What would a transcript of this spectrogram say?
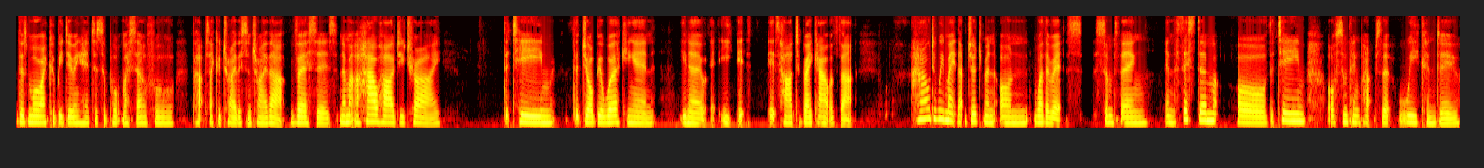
there's more I could be doing here to support myself, or perhaps I could try this and try that, versus no matter how hard you try, the team, the job you're working in, you know, it, it's hard to break out of that. How do we make that judgment on whether it's something in the system or the team or something perhaps that we can do?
